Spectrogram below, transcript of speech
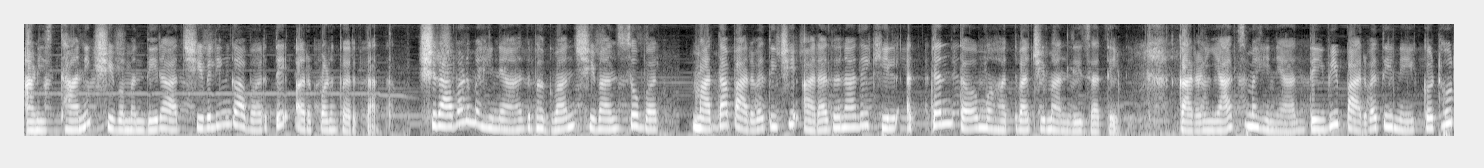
आणि स्थानिक शिवमंदिरात शिवलिंगावर ते अर्पण करतात. श्रावण महिन्यात भगवान शिवांसोबत माता पार्वतीची आराधना देखील अत्यंत महत्त्वाची मानली जाते. कारण याच महिन्यात देवी पार्वतीने कठोर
